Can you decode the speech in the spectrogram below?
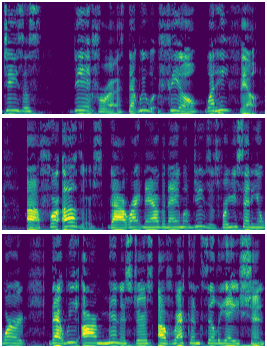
Jesus did for us, that we would feel what he felt uh, for others, God, right now, the name of Jesus. For you said in your word that we are ministers of reconciliation.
